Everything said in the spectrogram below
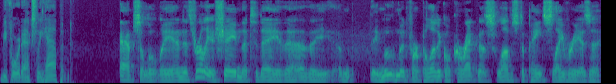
before it actually happened. Absolutely, and it's really a shame that today the the um, the movement for political correctness loves to paint slavery as a,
